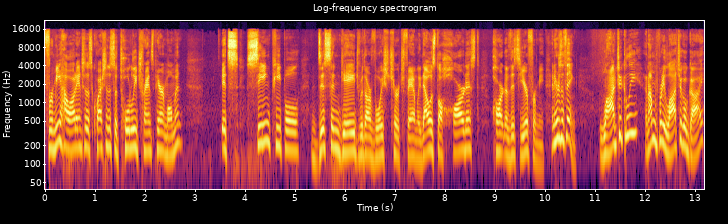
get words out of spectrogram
For me, how I'd answer this question, this is a totally transparent moment. It's seeing people disengage with our Voice Church family. That was the hardest part of this year for me. And here's the thing logically, and I'm a pretty logical guy,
